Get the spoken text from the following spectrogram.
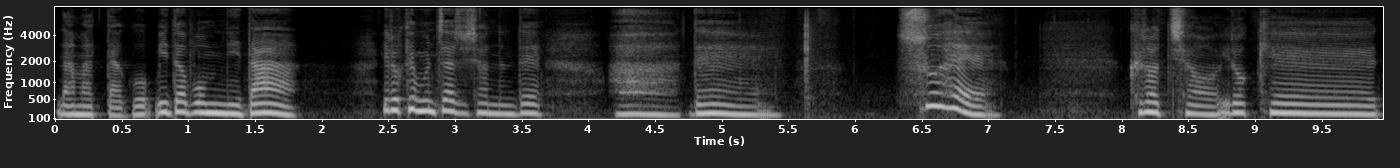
남았다고 믿어봅니다. 이렇게 문자 주셨는데, 아, 네. 수해. 그렇죠. 이렇게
